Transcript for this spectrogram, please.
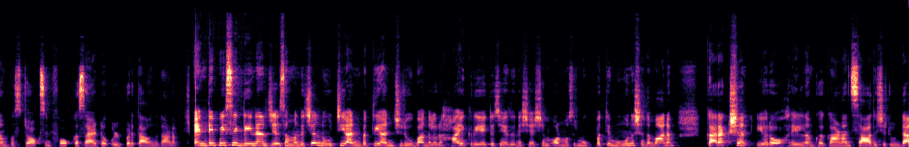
നമുക്ക് സ്റ്റോക്സ് ഇൻ ഫോക്കസ് ആയിട്ട് ഉൾപ്പെടുത്താവുന്നതാണ്. N T P C green എനർജിയെ സംബന്ധിച്ച് നൂറ്റി അൻപത്തി അഞ്ച് രൂപ എന്നുള്ളൊരു ഹൈ ക്രിയേറ്റ് ചെയ്തതിന് ശേഷം ഓൾമോസ്റ്റ് ഒരു മുപ്പത്തി മൂന്ന് ശതമാനം കറക്ഷൻ ഈ ഒരു ഓഹരിയിൽ നമുക്ക് കാണാൻ സാധിച്ചിട്ടുണ്ട്.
